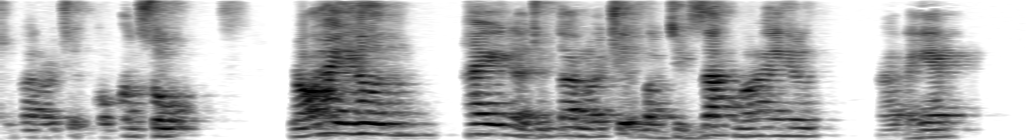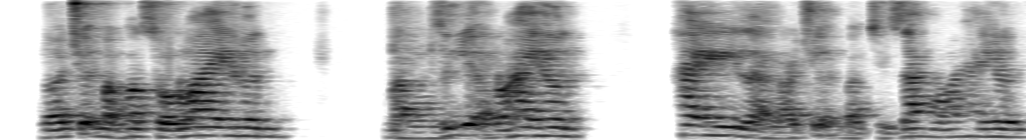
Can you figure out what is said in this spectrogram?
chúng ta nói chuyện có con số. Nó hay hơn hay là chúng ta nói chuyện bằng trực giác nó hay hơn? Đấy, anh em. Nói chuyện bằng con số nó hay hơn bằng dữ liệu nó hay hơn hay là nói chuyện bằng trực giác nó hay hơn.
